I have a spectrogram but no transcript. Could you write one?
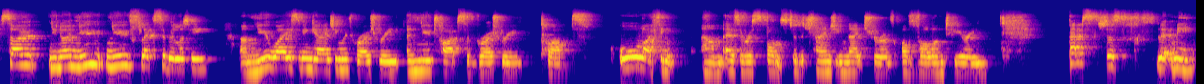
So, you know, new new flexibility, um, new ways of engaging with Rotary, and new types of Rotary clubs. All, I think, um, as a response to the changing nature of, of volunteering. Perhaps just let me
